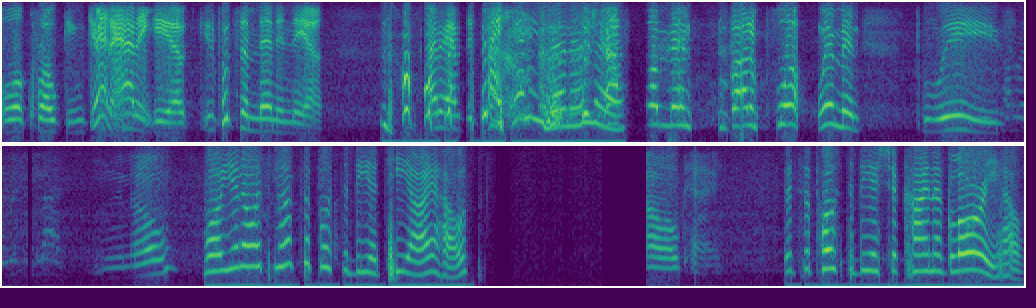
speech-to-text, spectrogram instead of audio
all croaking. Get out of here. Put some men in there. I'd have to top, any men in there. Top floor men, bottom floor women. Please. You know? Well, you know, it's not supposed to be a TI house. Oh, okay. It's supposed to be a Shekinah glory house.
